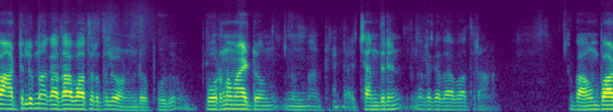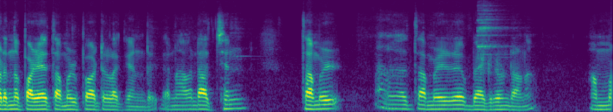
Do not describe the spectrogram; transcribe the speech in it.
പാട്ടിലും ആ കഥാപാത്രത്തിലും ഉണ്ട്. പൂർണമായിട്ടും നിന്നിട്ടുണ്ട് ചന്ദ്രൻ എന്നുള്ള കഥാപാത്രമാണ്. അപ്പോൾ അവൻ പാടുന്ന പഴയ തമിഴ് പാട്ടുകളൊക്കെ ഉണ്ട്. കാരണം അവന്റെ അച്ഛൻ തമിഴ് തമിഴ് ബാക്ക്ഗ്രൗണ്ടാണ് അമ്മ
